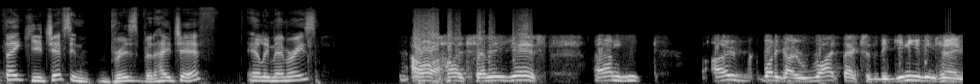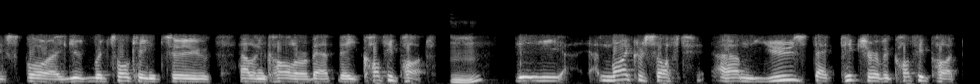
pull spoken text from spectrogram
Thank you. Jeff's in Brisbane. Hey, Jeff, early memories? Oh, hi, Sammy. Yes. Um, I want to go right back to the beginning of Internet Explorer. You were talking to Alan Kohler about the coffee pot. Mm-hmm. The Microsoft um, used that picture of a coffee pot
